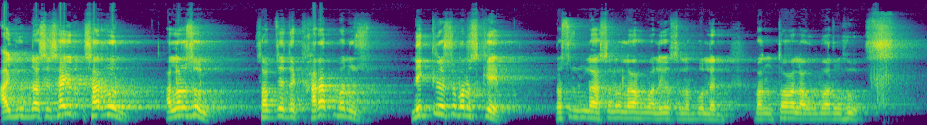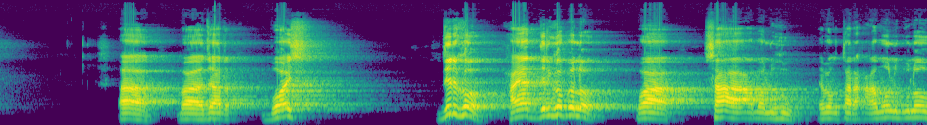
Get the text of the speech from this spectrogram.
আইউন্নাসে সারুন আল্লাহ রসুল সবচেয়ে খারাপ মানুষ, নিকৃষ্ট মানুষকে রসুল্লাহ সাল্লাহ আলী আসাল্লাম বললেন বাং তলা উমারুহু। যার বয়স দীর্ঘ, হায়াত দীর্ঘ পেল। বা শাহ আমালুহু, এবং তার আমলগুলোও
